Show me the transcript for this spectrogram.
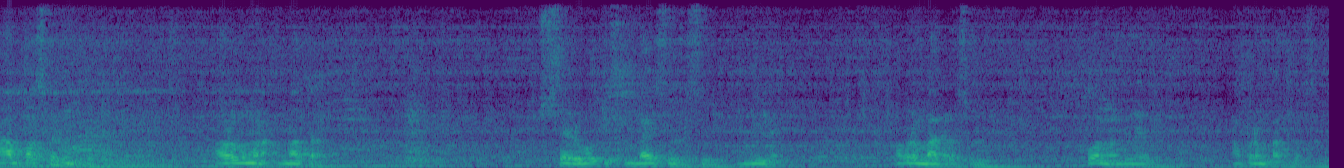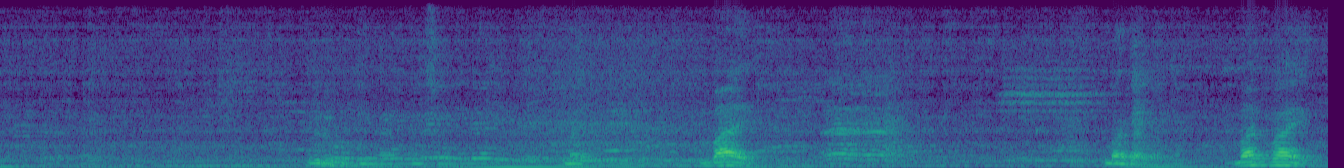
ஆ பஸ்கட் போட்டேன் அவருக்குமா நான் சரி ஓகே பாய் சொல்லு சூரிய முடியல. அப்புறம் பார்க்குறேன் சொல்லு. ஃபோன் வந்து Aperempat loh. Udah kupetingan, terus bye bye bye.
